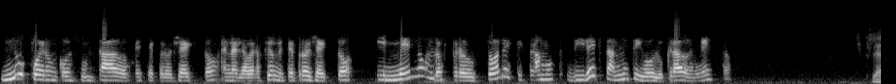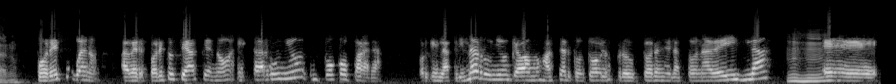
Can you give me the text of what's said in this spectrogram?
no fueron consultados este proyecto, en la elaboración de este proyecto, y menos los productores que estamos directamente involucrados en esto. Claro. Por eso, bueno, a ver, por eso se hace, ¿no? Esta reunión un poco para, porque es la primera reunión que vamos a hacer con todos los productores de la zona de isla, eh,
